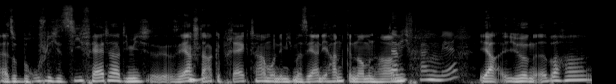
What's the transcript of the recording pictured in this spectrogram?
also berufliche Ziehväter, die mich sehr mhm. stark geprägt haben und die mich mal sehr an die Hand genommen haben. Darf ich fragen, wer? Ja, Jürgen Ilbacher,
